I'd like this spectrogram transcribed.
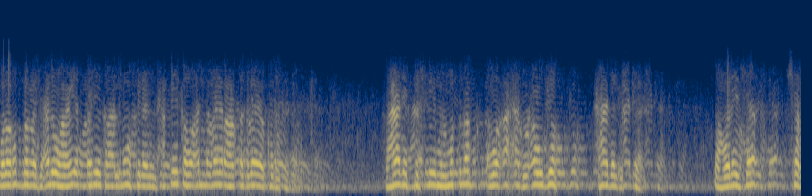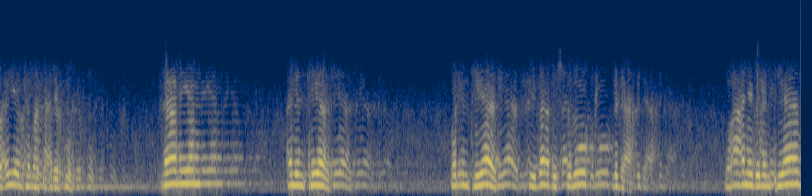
ولربما جعلوها هي الطريقة الموصلة للحقيقة وأن غيرها قد لا يكون كذلك. فهذا التسليم المطلق هو أحد أوجه هذا الإشكال وهو ليس شرعيا كما تعرفون. ثانيا الامتياز والامتياز في باب السلوك بدعة. وأعني بالامتياز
